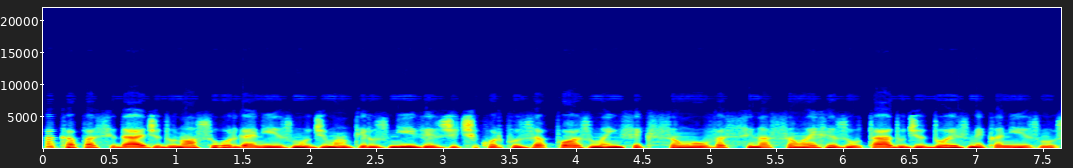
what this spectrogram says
A capacidade do nosso organismo de manter os níveis de anticorpos após uma infecção ou vacinação é resultado de dois mecanismos.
